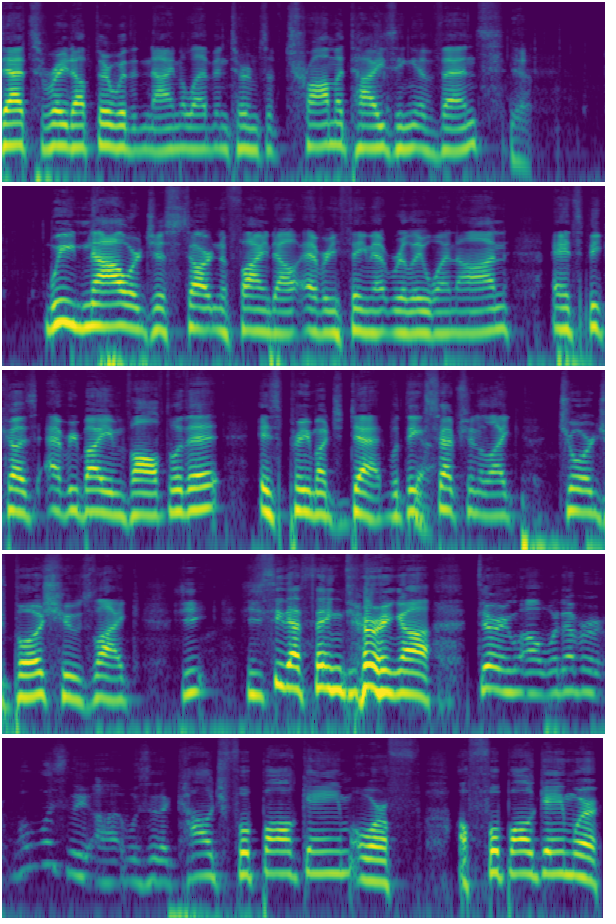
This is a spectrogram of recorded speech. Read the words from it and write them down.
that's right up there with 9 11 in terms of traumatizing events. Yeah. We now are just starting to find out everything that really went on. And it's because everybody involved with it is pretty much dead, with the Yeah. exception of like George Bush, who's like, he, you see that thing during uh during uh, whatever what was the uh, was it a college football game or a, f- a football game where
